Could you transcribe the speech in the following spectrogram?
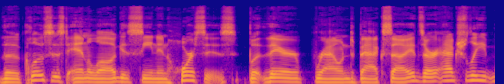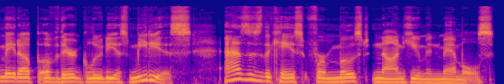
The closest analog is seen in horses, but their round backsides are actually made up of their gluteus medius, as is the case for most non human mammals.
